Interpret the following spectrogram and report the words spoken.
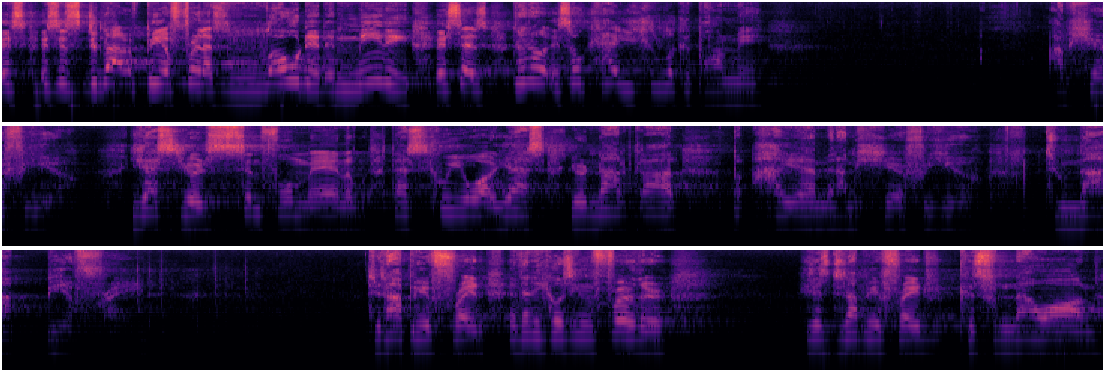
It's, it's just do not be afraid. That's loaded in meaning. It says, no, no, it's okay. You can look upon me. I'm here for you. Yes, you're a sinful man. That's who you are. Yes, you're not God, but I am, and I'm here for you. Do not be afraid. Do not be afraid. And then he goes even further. He says, Do not be afraid, because from now on,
